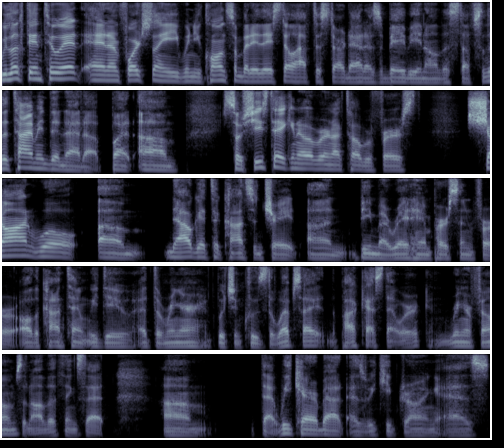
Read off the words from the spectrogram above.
We looked into it and unfortunately when you clone somebody they still have to start out as a baby and all this stuff. So the timing didn't add up. But um so she's taking over on october 1st sean will um now get to concentrate on being my right hand person for all the content we do at the ringer which includes the website and the podcast network and ringer films and all the things that um that we care about as we keep growing as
